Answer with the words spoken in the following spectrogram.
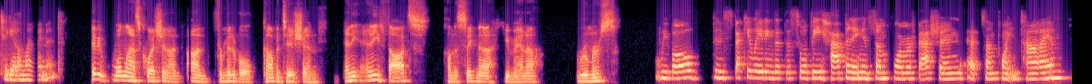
to get alignment. Maybe one last question on on formidable competition. Any any thoughts on the Cigna Humana rumors? We've all been speculating that this will be happening in some form or fashion at some point in time.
